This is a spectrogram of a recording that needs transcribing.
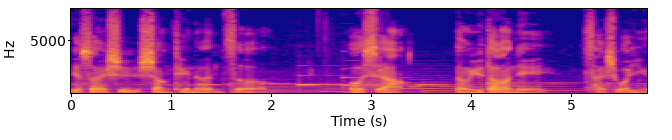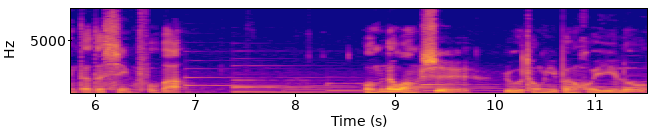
也算是上天的恩泽。我想，能遇到你，才是我应得的幸福吧。我们的往事如同一本回忆录。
